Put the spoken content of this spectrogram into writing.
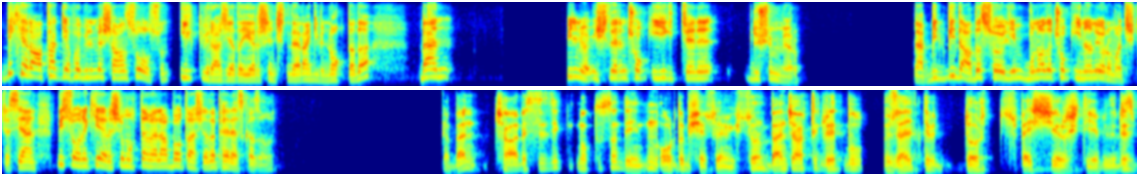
bir kere atak yapabilme şansı olsun. İlk viraj ya da yarışın içinde herhangi bir noktada ben bilmiyorum işlerin çok iyi gideceğini düşünmüyorum. Yani bir, bir daha da söyleyeyim buna da çok inanıyorum açıkçası. Yani bir sonraki yarışı muhtemelen Bottas ya da Perez kazanır. Ya ben çaresizlik noktasına değindin. Orada bir şey söylemek istiyorum. Bence artık Red Bull özellikle bir 4-5 yarış diyebiliriz.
